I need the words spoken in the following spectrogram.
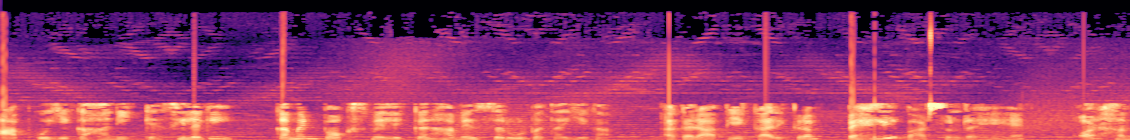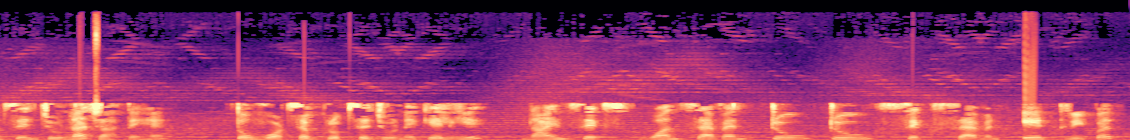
आपको ये कहानी कैसी लगी, कमेंट बॉक्स में लिखकर हमें ज़रूर बताइएगा। अगर आप ये कार्यक्रम पहली बार सुन रहे हैं और हमसे जुड़ना चाहते हैं तो व्हाट्सएप ग्रुप से जुड़ने के लिए 9617226783 पर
